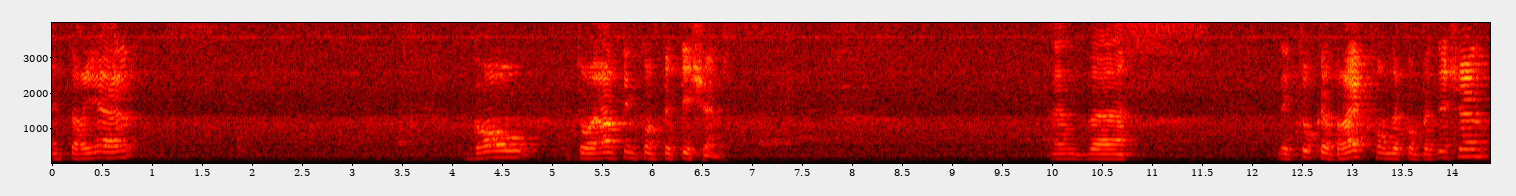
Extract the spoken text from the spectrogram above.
and Tariel go to a hunting competition. And uh, they took a break from the competition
